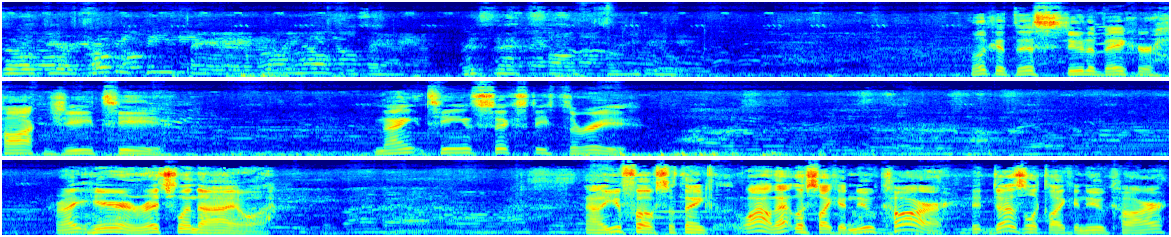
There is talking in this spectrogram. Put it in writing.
So if you're a Toby Keith fan and a Willie Nelson fan, this next song's for you. Look at this Studebaker Hawk GT. 1963. Right here in Richland, Iowa. Now, you folks will think, wow, that looks like a new car. It does look like a new car,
